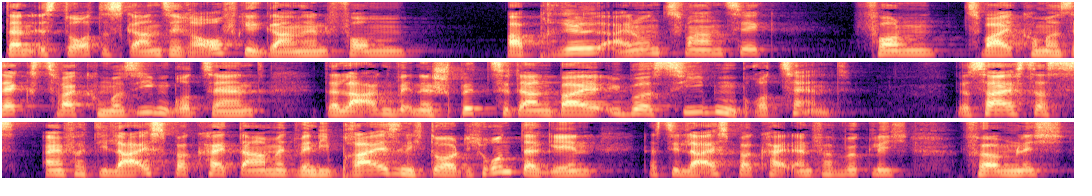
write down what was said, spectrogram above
dann ist dort das Ganze raufgegangen vom April 21 von 2,6, 2,7 Prozent. Da lagen wir in der Spitze dann bei über 7 Prozent. Das heißt, dass einfach die Leistbarkeit damit, wenn die Preise nicht deutlich runtergehen, dass die Leistbarkeit einfach wirklich förmlich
